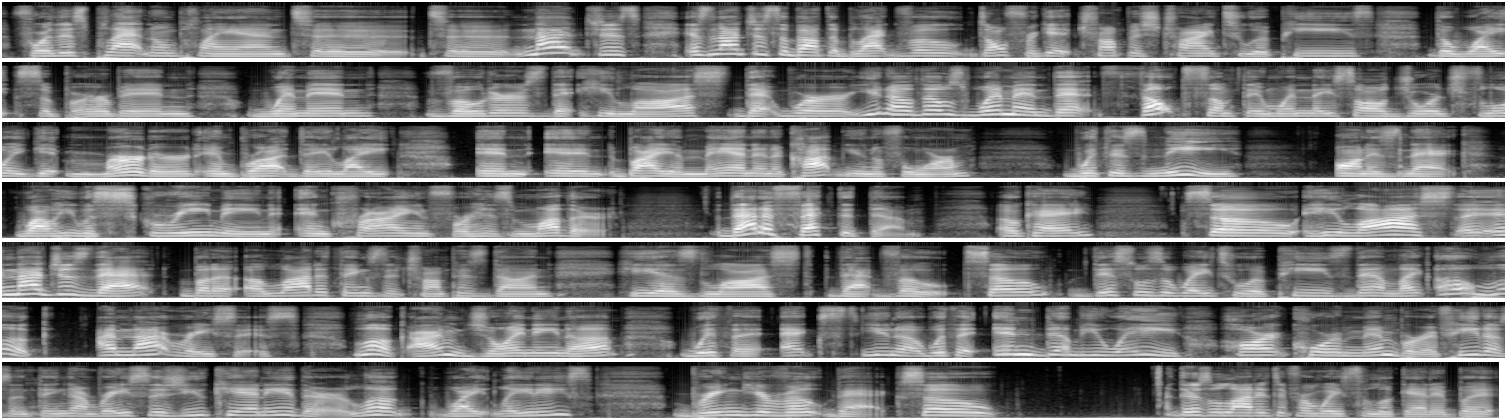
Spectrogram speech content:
for this platinum plan to to not just it's not just about the black vote. Don't forget Trump is trying to appease the white suburban women voters that he lost that were, you know, those women that felt something when they saw George Floyd get murdered in broad daylight in in by a man in a cop uniform with his knee on his neck while he was screaming and crying for his mother. That affected them, okay? So he lost, and not just that, but a, a, lot of things that Trump has done, he has lost that vote. So this was a way to appease them like, oh, look, I'm not racist. Look, I'm joining up with an ex, you know, with an NWA hardcore member. If he doesn't think I'm racist, you can't either. Look, white ladies, bring your vote back. So there's a lot of different ways to look at it. But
